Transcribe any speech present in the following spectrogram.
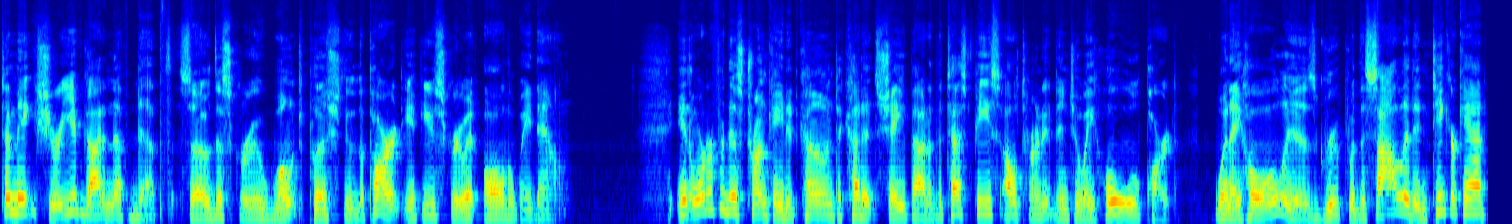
to make sure you've got enough depth so the screw won't push through the part if you screw it all the way down. In order for this truncated cone to cut its shape out of the test piece, I'll turn it into a hole part. When a hole is grouped with a solid in Tinkercad,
